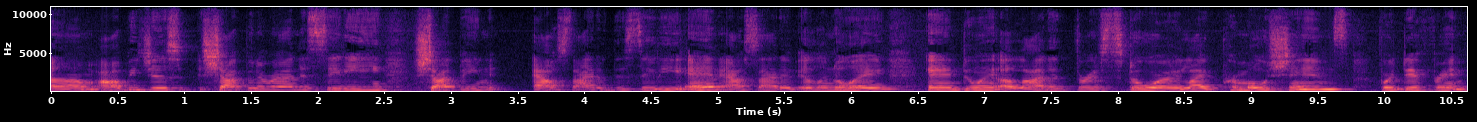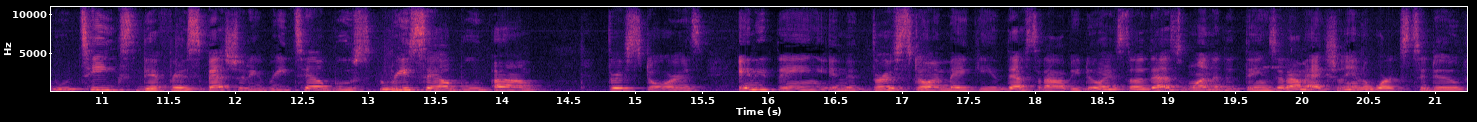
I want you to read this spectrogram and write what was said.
um, I'll be just shopping around the city, shopping outside of the city and outside of Illinois and doing a lot of thrift store like promotions for different boutiques, different specialty retail boost, resale boot, um, thrift stores, anything in the thrift store making, that's what I'll be doing. So that's one of the things that I'm actually in the works to do.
